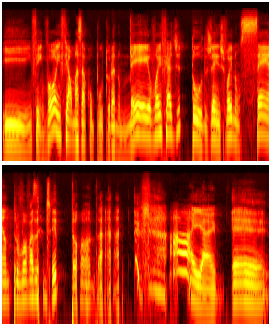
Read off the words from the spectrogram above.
E, enfim, vou enfiar umas acupuntura no meio, vou enfiar de tudo, gente. Vou ir num centro, vou fazer de tudo. ai, ai. É,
